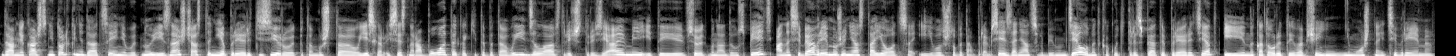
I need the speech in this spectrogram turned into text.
Да, мне кажется, не только недооценивают, но и, знаешь, часто не приоритизируют, потому что есть, естественно, работа, какие-то бытовые дела, встречи с друзьями, и ты все это надо успеть, а на себя время уже не остается. И вот чтобы там прям сесть заняться любимым делом, это какой-то 35-й приоритет, и на который ты вообще не можешь найти время.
